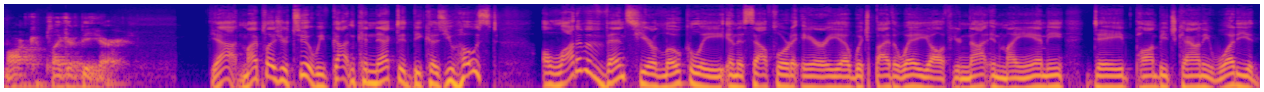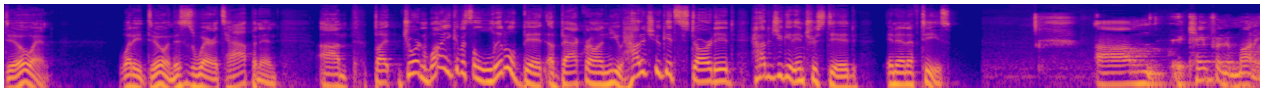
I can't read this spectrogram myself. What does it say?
Mark, pleasure to be here. Yeah, my pleasure too. We've gotten connected because you host a lot of events here locally in the South Florida area, which, by the way, y'all, if you're not in Miami, Dade, Palm Beach County, what are you doing? What are you doing? This is where it's happening. Um, but Jordan, why don't you give us a little bit of background on you? How did you get started? How did you get interested in NFTs? Um, it came from the money.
